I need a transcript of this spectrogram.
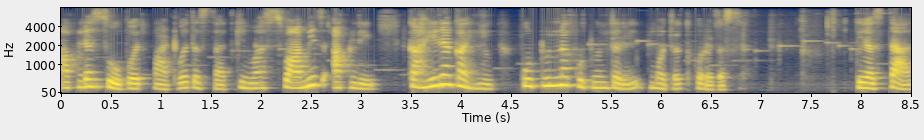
आपल्यासोबत पाठवत असतात किंवा स्वामीच आपली काही ना काही कुठून ना कुठून तरी मदत करत असतात. ते असतात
